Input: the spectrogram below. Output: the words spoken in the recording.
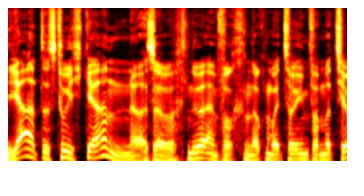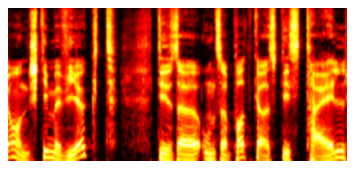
Ja, das tue ich gern. Also nur einfach nochmal zur Information. Stimme wirkt. Dieser, unser Podcast ist Teil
